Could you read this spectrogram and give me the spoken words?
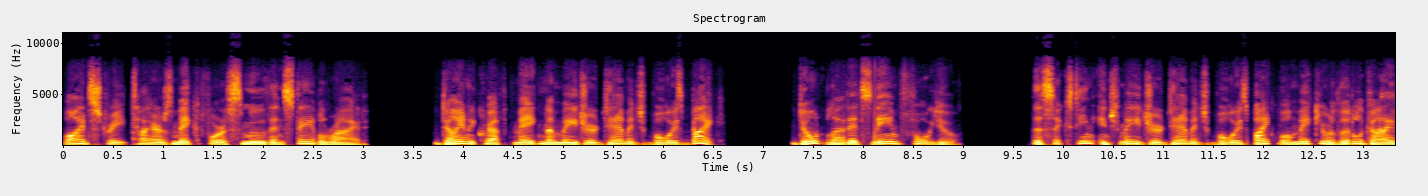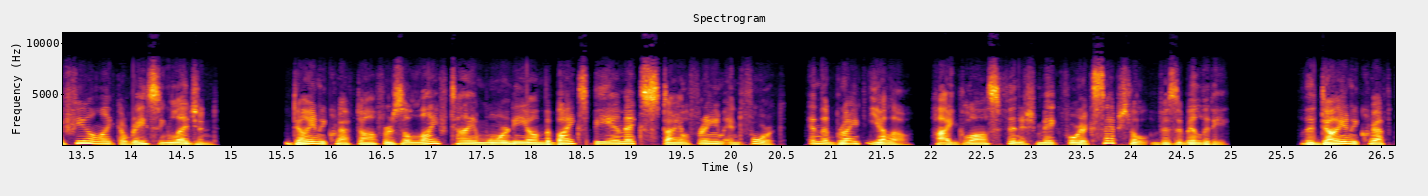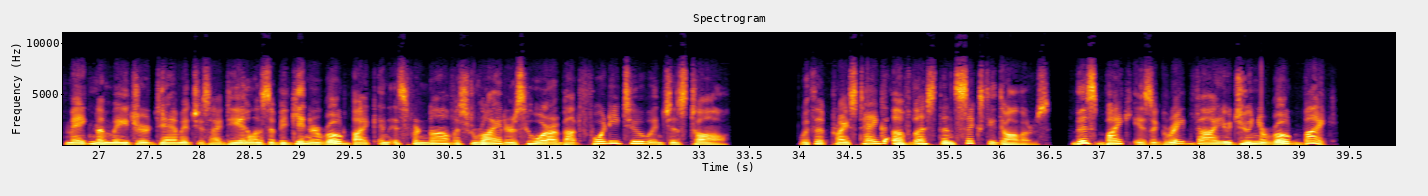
Wide street tires make for a smooth and stable ride. Dynacraft Magna Major Damage Boys Bike. Don't let its name fool you. The 16-inch Major Damage Boys bike will make your little guy feel like a racing legend. Dynacraft offers a lifetime warranty on the bike's BMX-style frame and fork, and the bright yellow, high-gloss finish make for exceptional visibility. The Dynacraft Magna Major Damage is ideal as a beginner road bike and is for novice riders who are about 42 inches tall. With a price tag of less than $60, this bike is a great value junior road bike.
